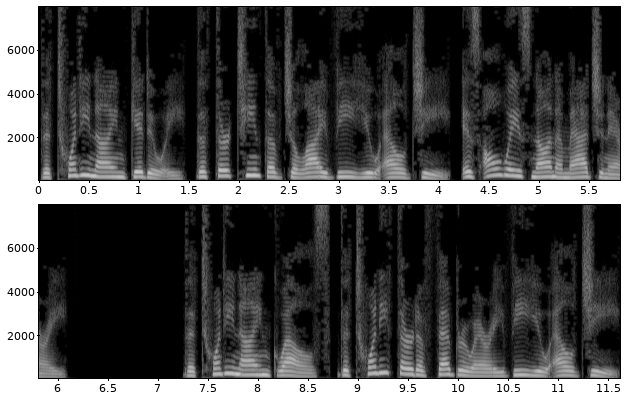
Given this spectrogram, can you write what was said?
the 29 Gidouille, the 13th of July VULG, is always non-imaginary. The 29 Gueules, the 23rd of February VULG,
